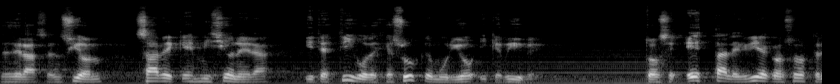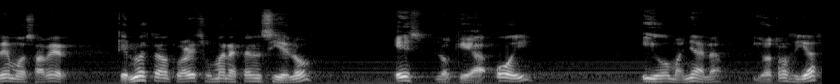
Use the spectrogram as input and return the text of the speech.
desde la ascensión, sabe que es misionera y testigo de Jesús que murió y que vive. Entonces, esta alegría que nosotros tenemos de saber que nuestra naturaleza humana está en el cielo, es lo que hoy y o mañana y otros días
